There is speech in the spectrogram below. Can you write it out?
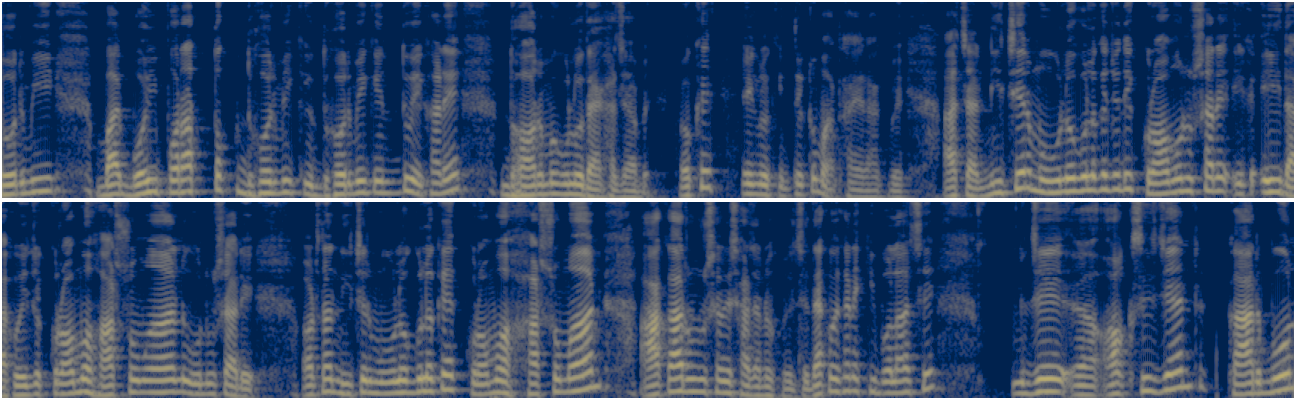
ধর্মী বা বৈপরাত্মক ধর্মী ধর্মী কিন্তু এখানে ধর্মগুলো দেখা যাবে ওকে এগুলো কিন্তু একটু মাথায় রাখবে। আচ্ছা নিচের মৌলগুলোকে যদি ক্রম অনুসারে এই দেখো, এই যে ক্রম হ্রাসমান অনুসারে, অর্থাৎ নিচের মৌলগুলোকে ক্রম হ্রাসমান আকার অনুসারে সাজানো হয়েছে। দেখো এখানে কি বলা আছে? যে অক্সিজেন, কার্বন,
